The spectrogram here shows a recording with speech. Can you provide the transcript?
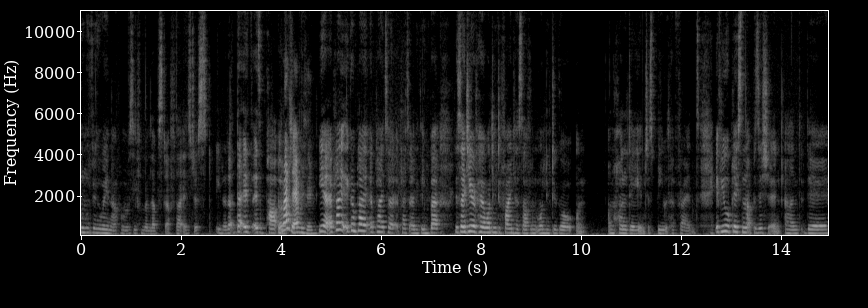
moving away now from obviously from the love stuff, that is just you know that that is, is a part it of applies to everything. yeah apply it can apply apply to apply to anything. But this idea of her wanting to find herself and wanting to go on on holiday and just be with her friends. If you were placed in that position and the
